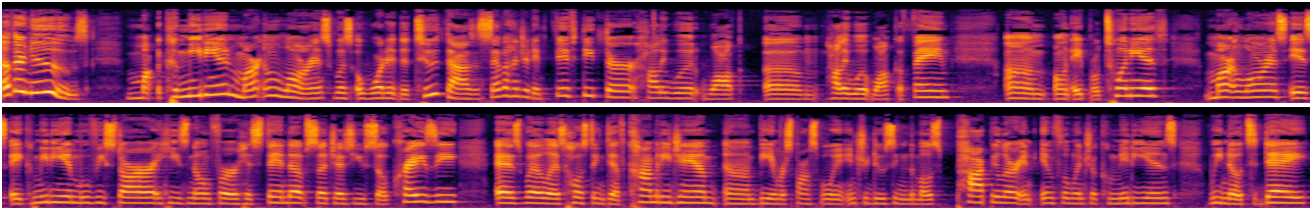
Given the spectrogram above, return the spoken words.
other news, comedian Martin Lawrence was awarded the 2,753rd Hollywood Walk um, Hollywood Walk of Fame um, on April 20th. Martin Lawrence is a comedian, movie star. He's known for his stand ups such as You So Crazy, as well as hosting Def Comedy Jam, um, being responsible in introducing the most popular and influential comedians we know today.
